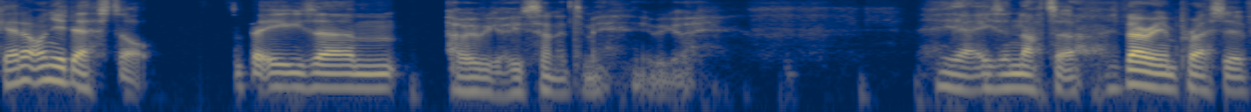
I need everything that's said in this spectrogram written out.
Get it on your desktop. But he's um Oh, here we go. He sent it to me. Here we go. yeah, he's a nutter. Very impressive.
